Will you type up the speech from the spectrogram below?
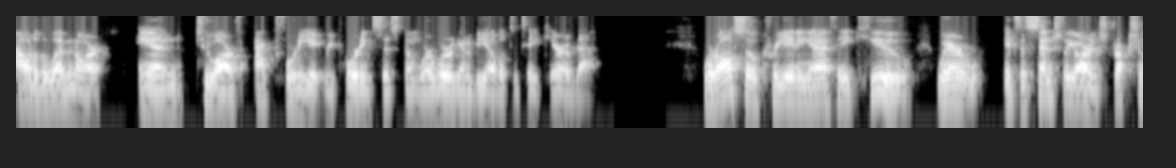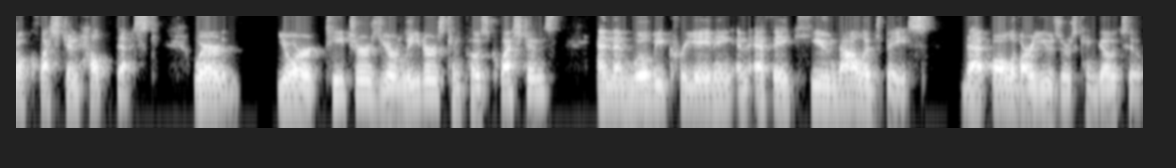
out of the webinar and to our Act 48 reporting system where we're going to be able to take care of that. We're also creating an FAQ where it's essentially our instructional question help desk, where your teachers, your leaders can post questions, and then we'll be creating an FAQ knowledge base that all of our users can go to.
